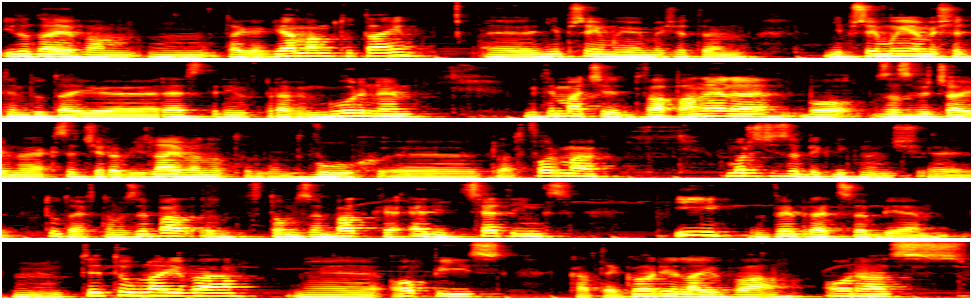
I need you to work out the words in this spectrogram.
I dodaję Wam, mm, tak jak ja mam tutaj, Yy, nie przejmujemy się tym, nie przejmujemy się tym tutaj Restream w prawym górnym. Gdy macie dwa panele, bo zazwyczaj no jak chcecie robić live, no to na dwóch platformach, możecie sobie kliknąć tutaj w tą, zęba, w tą zębatkę Edit Settings i wybrać sobie mm, tytuł live'a, opis, kategorię live'a oraz,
